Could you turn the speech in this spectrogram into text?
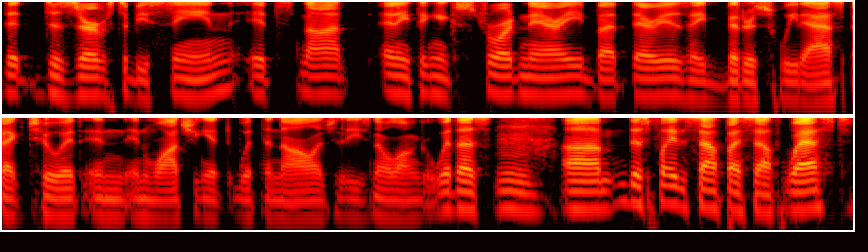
that deserves to be seen. It's not anything extraordinary, but there is a bittersweet aspect to it in, in watching it with the knowledge that he's no longer with us. Mm. Um, this played the South by Southwest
